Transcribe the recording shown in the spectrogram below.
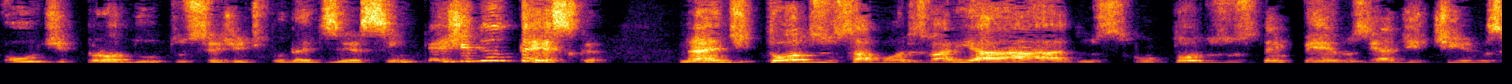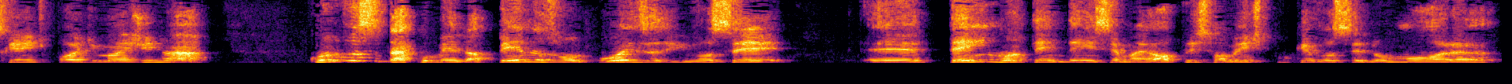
ou de produtos, se a gente puder dizer assim, é gigantesca, né? De todos os sabores variados, com todos os temperos e aditivos que a gente pode imaginar. Quando você está comendo apenas uma coisa e você é, tem uma tendência maior, principalmente porque você não mora,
